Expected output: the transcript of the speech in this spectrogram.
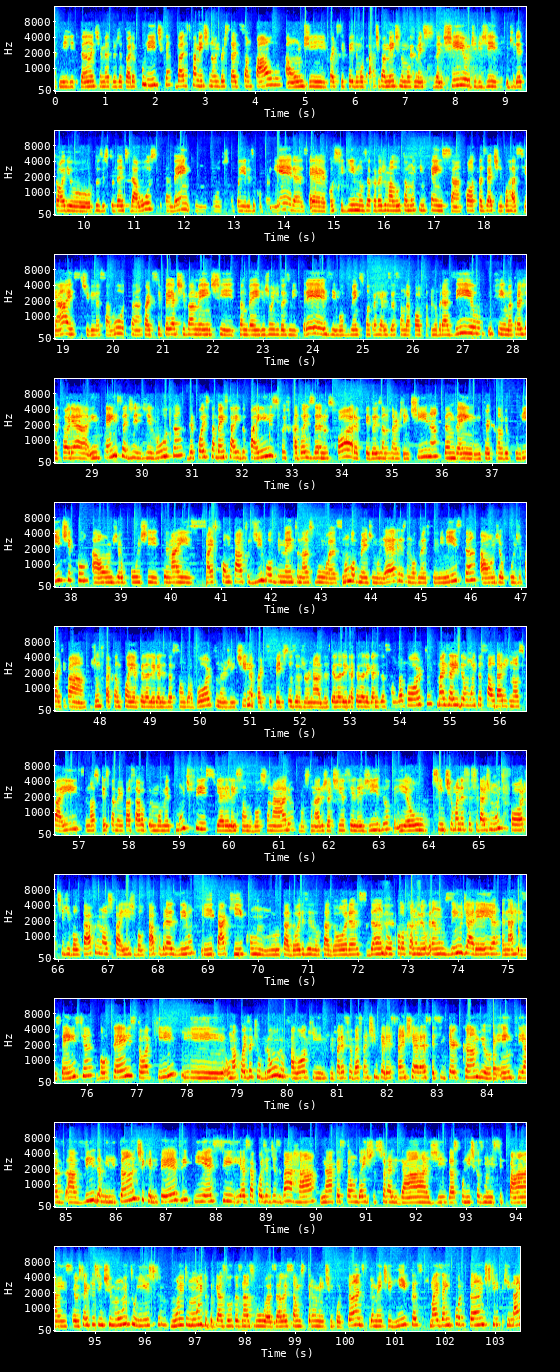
militante, a minha trajetória política, basicamente na Universidade de São Paulo, onde participei do, ativamente no movimento estudantil, dirigi o diretório dos estudantes da USP também, com, outros companheiros e companheiras. É, conseguimos, através de uma luta muito intensa, cotas étnico-raciais, tive essa luta. Participei ativamente também de junho de 2013, movimentos contra a realização da Copa no Brasil. Enfim, uma trajetória intensa de, de luta. Depois também saí do país, fui ficar dois anos fora, fiquei dois anos na Argentina, também intercâmbio político, aonde eu pude ter mais mais contato de movimento nas ruas, no movimento de mulheres, no movimento feminista, aonde eu pude participar junto com a campanha pela legalização do aborto na Argentina, participei de todas as jornadas pela, pela legalização do aborto, mas aí deu muita saudade do nosso país, o nosso país também passava por um momento muito difícil, que era a eleição do Bolsonaro, o Bolsonaro já tinha se elegido, e eu senti uma necessidade muito forte de voltar para o nosso país, de voltar para o Brasil e estar tá aqui com luta lutadores e lutadoras, dando, colocando meu grãozinho de areia na resistência. Voltei, estou aqui e uma coisa que o Bruno falou que me pareceu bastante interessante era esse intercâmbio entre a, a vida militante que ele teve e esse e essa coisa de esbarrar na questão da institucionalidade, das políticas municipais. Eu sempre senti muito isso, muito, muito, porque as lutas nas ruas, elas são extremamente importantes, extremamente ricas, mas é importante que na,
